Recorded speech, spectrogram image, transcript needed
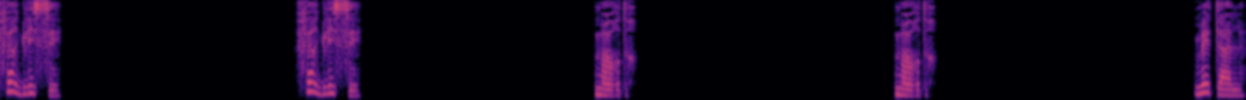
Faire glisser. Faire glisser. Mordre. Mordre. Métal.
